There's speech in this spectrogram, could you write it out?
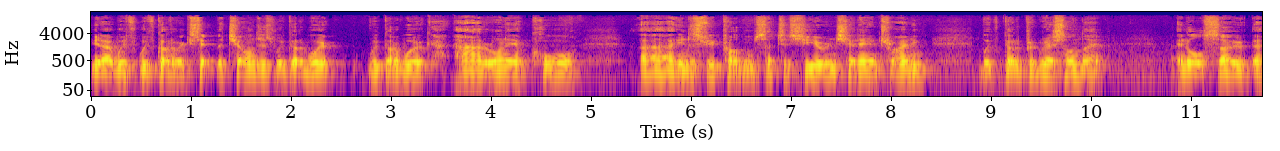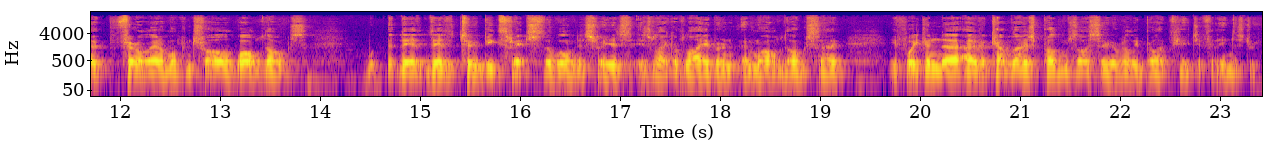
you know, we've we've got to accept the challenges. We've got to work. We've got to work harder on our core uh, industry problems, such as shear and shed training. We've got to progress on that, and also uh, feral animal control, wild dogs. They're, they're the two big threats to the wool industry is, is lack of labour and, and wild dogs. So, if we can uh, overcome those problems, I see a really bright future for the industry.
